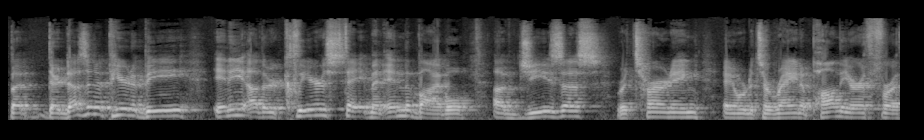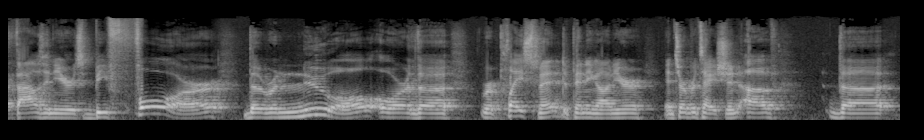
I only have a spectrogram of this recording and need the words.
but there doesn't appear to be any other clear statement in the Bible of Jesus returning in order to reign upon the earth for a thousand years before the renewal or the replacement, depending on your interpretation, of the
